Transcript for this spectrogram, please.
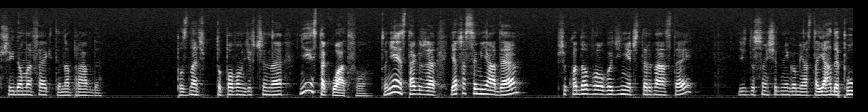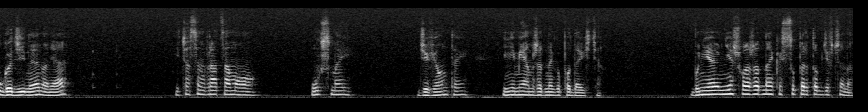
przyjdą efekty, naprawdę. Poznać topową dziewczynę nie jest tak łatwo. To nie jest tak, że ja czasem jadę, przykładowo o godzinie 14, gdzieś do sąsiedniego miasta, jadę pół godziny, no nie? I czasem wracam o 8, dziewiątej i nie miałem żadnego podejścia. Bo nie, nie szła żadna jakaś super top dziewczyna.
